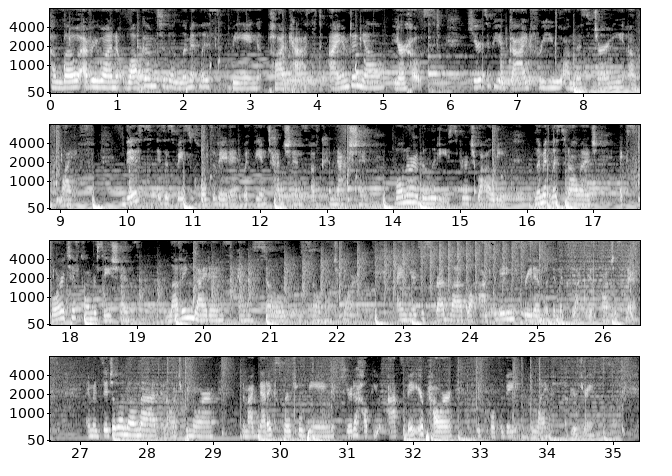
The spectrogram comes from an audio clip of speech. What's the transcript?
Hello, everyone. Welcome to the Limitless Being podcast. I am Danielle, your host, here to be a guide for you on this journey of life. This is a space cultivated with the intentions of connection, vulnerability, spirituality, limitless knowledge, explorative conversations, loving guidance, and so, so much more. I'm here to spread love while activating freedom within the collective consciousness. I'm a digital nomad and entrepreneur a magnetic spiritual being here to help you activate your power to cultivate the life of your dreams.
